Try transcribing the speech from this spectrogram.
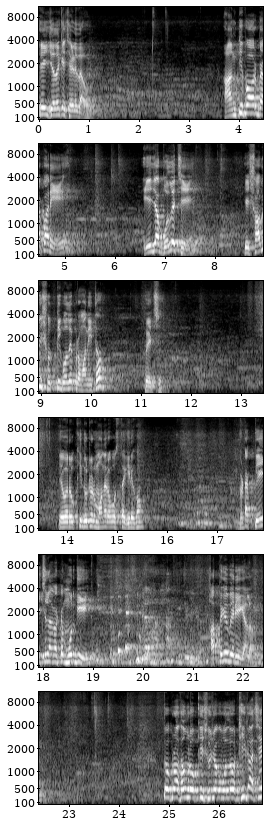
এই জেলেকে ছেড়ে দাও। আংটি পাওয়ার ব্যাপারে এ যা বলেছে, এ সবই সত্যি বলে প্রমাণিত হয়েছে। এবার রক্ষী দুটোর মনের অবস্থা কীরকম? ওটা পেয়েছিলাম একটা মুরগি। হাত থেকে বেরিয়ে গেল। তো প্রথম রক্ষী সুযোগ বলল, ঠিক আছে,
